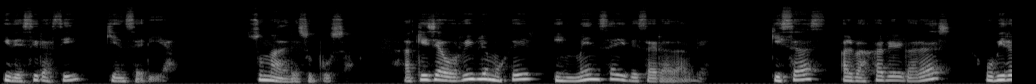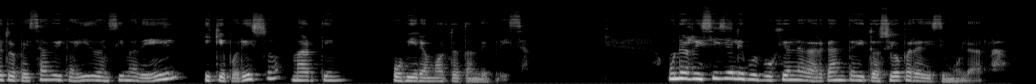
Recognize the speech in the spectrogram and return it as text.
y decir así quién sería. Su madre supuso, aquella horrible mujer inmensa y desagradable. Quizás al bajar el garage hubiera tropezado y caído encima de él y que por eso Martin hubiera muerto tan deprisa. Una risilla le burbujeó en la garganta y tosió para disimularla.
